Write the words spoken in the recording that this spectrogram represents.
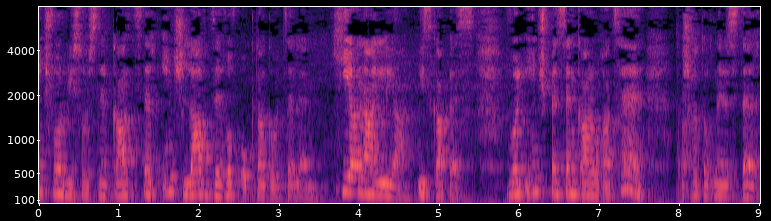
ինչ որ ռեսուրսներ կա, այդտեղ ինչ լավ ձևով օգտագործել են։ Հիանալի է, իսկապես, որ ինչպես են կարողացել աշխատողները այդտեղ,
